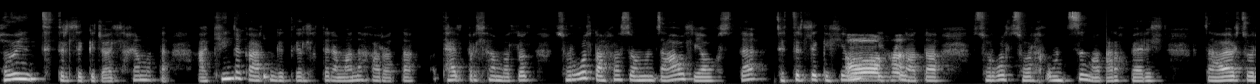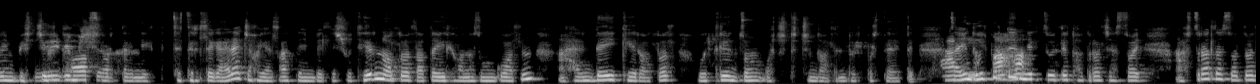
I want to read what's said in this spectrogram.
хувийн цэцэрлэг гэж ойлгох юм уу та. А kindergarten гэдэг болохоор манайхаар одоо тайлбарлах юм бол сургуульд орохоос өмнө заавал явах ёстой цэцэрлэг гэх юм уу. Тэнд нь одоо сургуульд сурах үндсэн арга барил За ойр зургийн бичих тоол сурдаг нэг цэцэрлэг арай жоохон ялгаатай юм байл шүү. Тэр нь бол одоо эх хоноос өнгө болно. Харин day care бол өдрийн 130 40 долларын төлбөртэй байдаг. За энэ төлбөр дээр нэг зүйлийг тодруулж асууя. Австралиас бол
